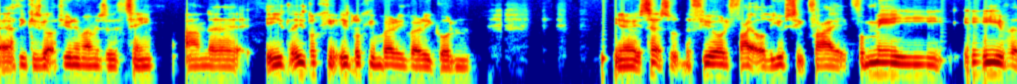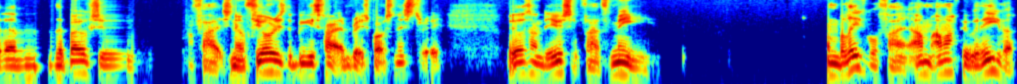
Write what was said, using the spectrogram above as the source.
uh, I think he's got a few new members of the team, and uh, he's, he's looking he's looking very very good. And you know, it sets up the Fury fight or the Usyk fight. For me, either of them, they're both fights. You know, Fury's the biggest fight in British boxing history. But those and the Usyk fight for me, unbelievable fight. I'm I'm happy with either.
